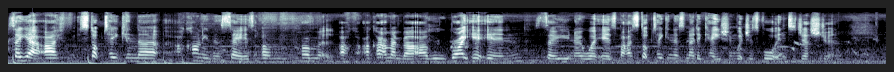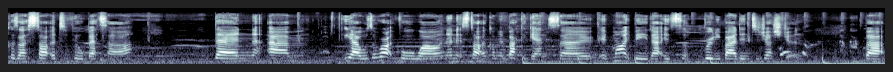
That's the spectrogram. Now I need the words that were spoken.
So yeah, I stopped taking the. I can't even say it's um. I can't remember. I will write it in so you know what it is. But I stopped taking this medication, which is for indigestion, because I started to feel better. Then, um, yeah, I was alright for a while, and then it started coming back again. So it might be that it's really bad indigestion, but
